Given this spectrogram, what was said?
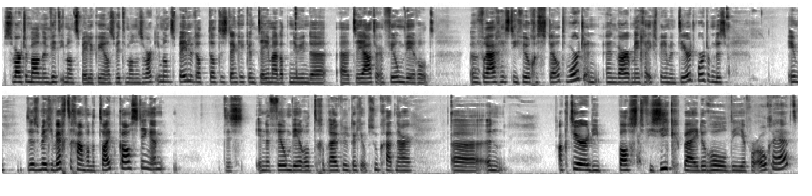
zwarte man een wit iemand spelen? Kun je als witte man een zwart iemand spelen? Dat, dat is denk ik een thema dat nu in de theater- en filmwereld een vraag is die veel gesteld wordt en, en waarmee geëxperimenteerd wordt. Om dus, in, dus een beetje weg te gaan van de typecasting. En het is in de filmwereld gebruikelijk dat je op zoek gaat naar uh, een acteur die past fysiek bij de rol die je voor ogen hebt.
